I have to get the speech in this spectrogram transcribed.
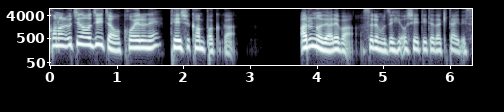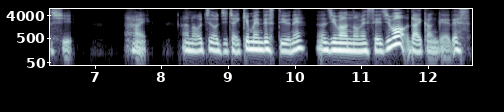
このうちのおじいちゃんを超えるね亭主関白があるのであればそれもぜひ教えていただきたいですし。はい。あのうちのおじいちゃんイケメンですっていうね自慢のメッセージも大歓迎です。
